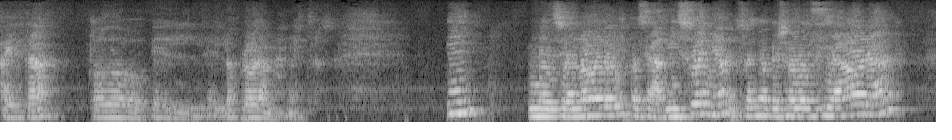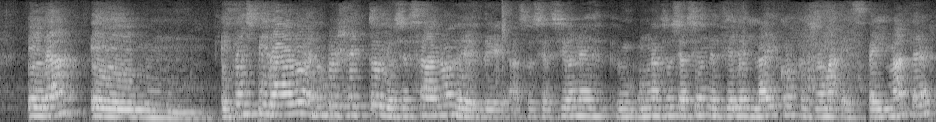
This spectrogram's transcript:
ahí está todos los programas nuestros. Y mencionó el obispo, o sea, mi sueño, el sueño que yo decía ahora, era, em, está inspirado en un proyecto diocesano de, asociaciones, una asociación de fieles laicos que se llama Space Matter,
